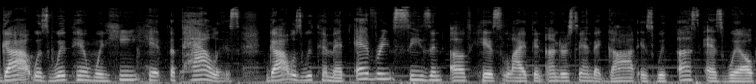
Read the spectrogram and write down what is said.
God was with him when he hit the palace palace. God was with him at every season of his life and understand that God is with us as well.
